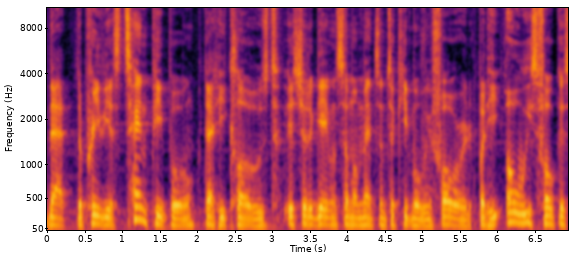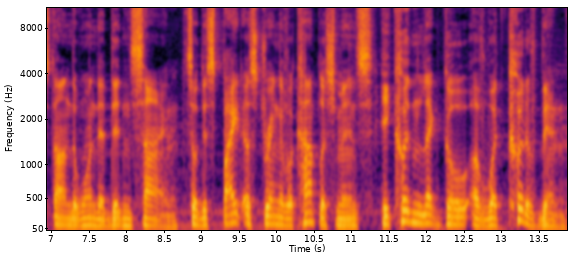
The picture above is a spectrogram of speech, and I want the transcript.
that the previous 10 people that he closed, it should have gave him some momentum to keep moving forward. But he always focused on the one that didn't sign. So despite a string of accomplishments, he couldn't let go of what could have been.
